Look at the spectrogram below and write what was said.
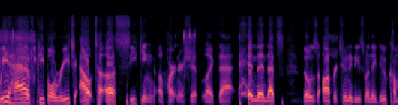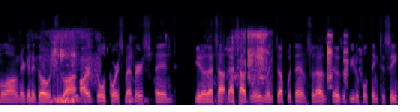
we have people reach out to us seeking a partnership like that, and then that's those opportunities when they do come along, they're going to go to our, our gold course members, and you know that's how that's how Dwayne linked up with them. So that was that was a beautiful thing to see.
